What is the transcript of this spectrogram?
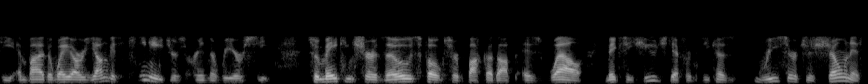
seat. And by the way, our youngest teenagers are in the rear seat. So making sure those folks are buckled up as well makes a huge difference because research has shown us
